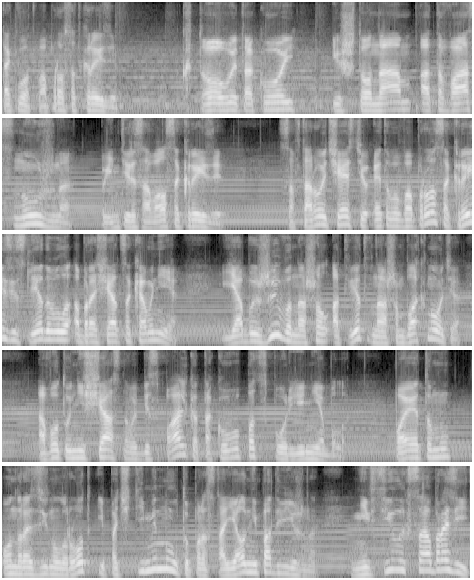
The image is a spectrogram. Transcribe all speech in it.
Так вот, вопрос от Крейзи. «Кто вы такой и что нам от вас нужно?» – поинтересовался Крейзи. Со второй частью этого вопроса Крейзи следовало обращаться ко мне. Я бы живо нашел ответ в нашем блокноте. А вот у несчастного Беспалько такого подспорья не было. Поэтому он разинул рот и почти минуту простоял неподвижно, не в силах сообразить,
